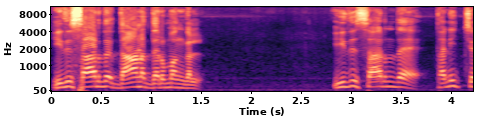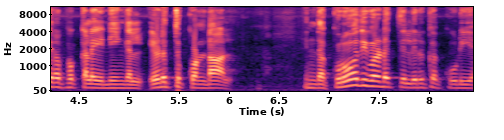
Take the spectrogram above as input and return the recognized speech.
இது சார்ந்த தான தர்மங்கள் இது சார்ந்த தனிச்சிறப்புகளை நீங்கள் எடுத்துக்கொண்டால் இந்த குரோதி வருடத்தில் இருக்கக்கூடிய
